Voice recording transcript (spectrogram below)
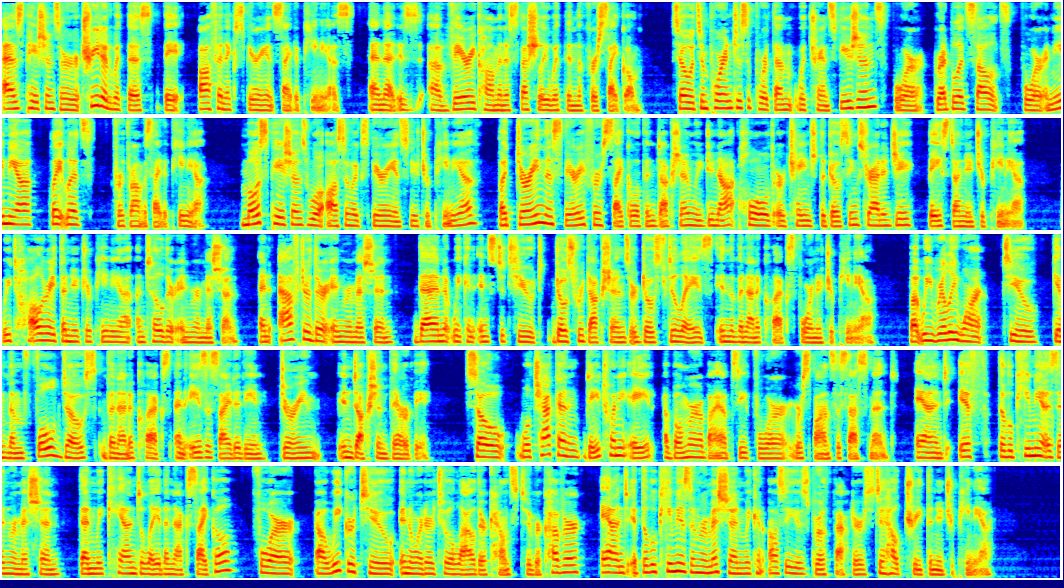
As patients are treated with this, they often experience cytopenias, and that is uh, very common, especially within the first cycle. So it's important to support them with transfusions for red blood cells, for anemia, platelets, for thrombocytopenia. Most patients will also experience neutropenia, but during this very first cycle of induction, we do not hold or change the dosing strategy based on neutropenia. We tolerate the neutropenia until they're in remission. And after they're in remission, then we can institute dose reductions or dose delays in the venetoclax for neutropenia. But we really want to give them full dose venetoclax and azacitidine during induction therapy. So we'll check on day 28, a bone marrow biopsy for response assessment. And if the leukemia is in remission, then we can delay the next cycle for a week or two in order to allow their counts to recover. And if the leukemia is in remission, we can also use growth factors to help treat the neutropenia.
